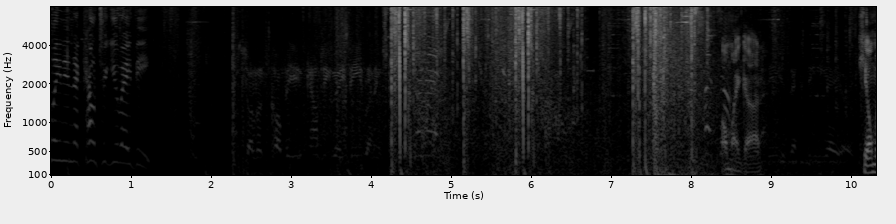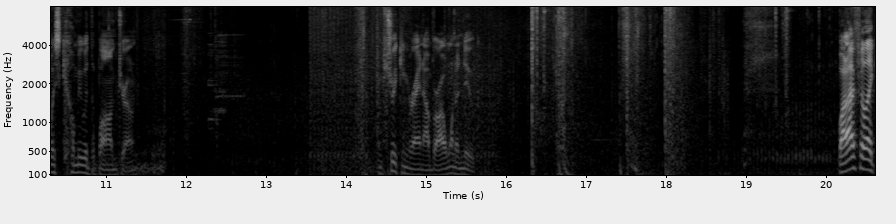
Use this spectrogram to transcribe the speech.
Calling in a counter UAV. Solid copy. Counter UAV running. Oh my god. He almost killed me with the bomb drone. I'm shrieking right now, bro. I want a nuke. But I feel like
